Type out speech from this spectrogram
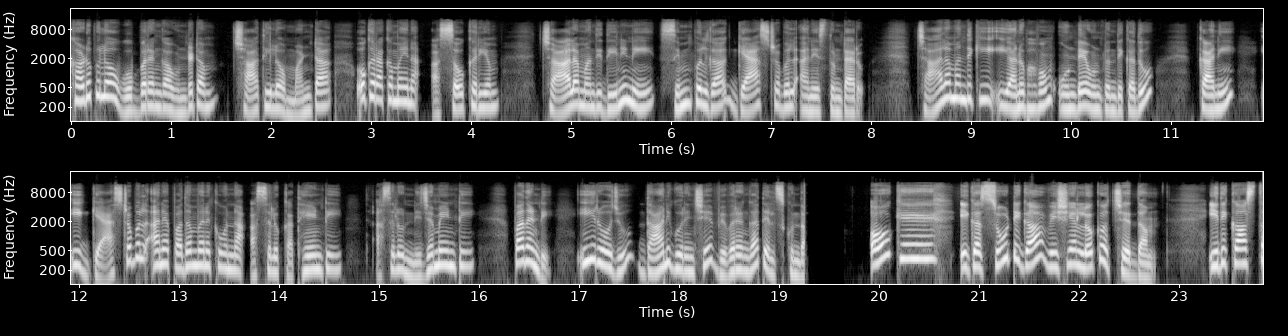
కడుపులో ఉబ్బరంగా ఉండటం ఛాతీలో మంట ఒక రకమైన అసౌకర్యం. చాలామంది దీనిని సింపుల్గా గ్యాస్ ట్రబుల్ అనేస్తుంటారు. చాలామందికి ఈ అనుభవం ఉండే ఉంటుంది కదూ? కాని ఈ గ్యాస్ ట్రబుల్ అనే పదం వెనుక ఉన్న అసలు కథేంటి అసలు నిజమేంటి? పదండి ఈరోజు దాని గురించే వివరంగా తెలుసుకుందాం. ఓకే ఇక సూటిగా విషయంలోకి వచ్చేద్దాం. ఇది కాస్త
